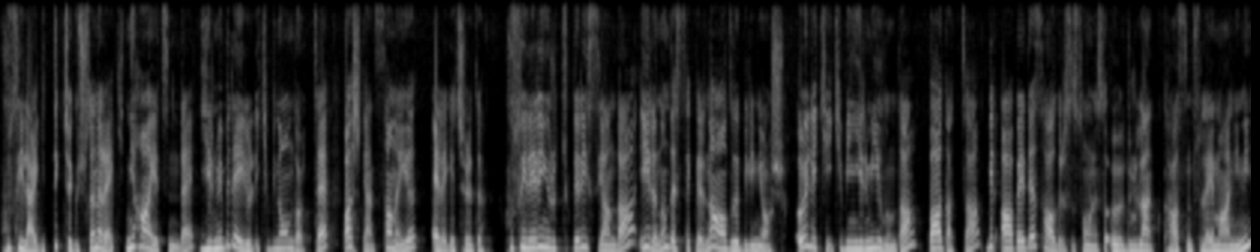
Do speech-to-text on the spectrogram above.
Husiler gittikçe güçlenerek nihayetinde 21 Eylül 2014'te başkent Sana'yı ele geçirdi. Husilerin yürüttükleri isyanda İran'ın desteklerini aldığı biliniyor. Öyle ki 2020 yılında Bağdat'ta bir ABD saldırısı sonrası öldürülen Kasım Süleymani'nin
